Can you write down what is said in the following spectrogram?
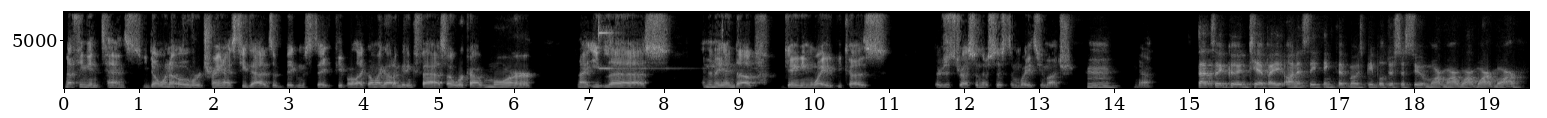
nothing intense. You don't want to overtrain. I see that as a big mistake. People are like, oh my God, I'm getting fat, so I work out more and I eat less. And then they end up gaining weight because they're just stressing their system way too much. Hmm. Yeah. That's a good tip. I honestly think that most people just assume more, more, more, more, more.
